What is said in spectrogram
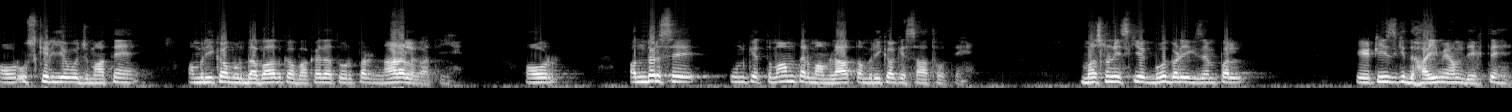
और उसके लिए वो जमातें अमेरिका मुर्दाबाद का बाकायदा तौर पर नारा लगाती हैं और अंदर से उनके तमाम तर मामला अमरीका के साथ होते हैं। मसलन इसकी एक बहुत बड़ी एग्ज़ाम्पल एटीज़ की दहाई में हम देखते हैं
